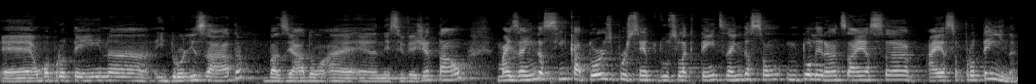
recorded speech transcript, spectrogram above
É uma proteína hidrolisada, baseada é, é, nesse vegetal, mas ainda assim 14% dos lactentes ainda são intolerantes a essa, a essa proteína,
